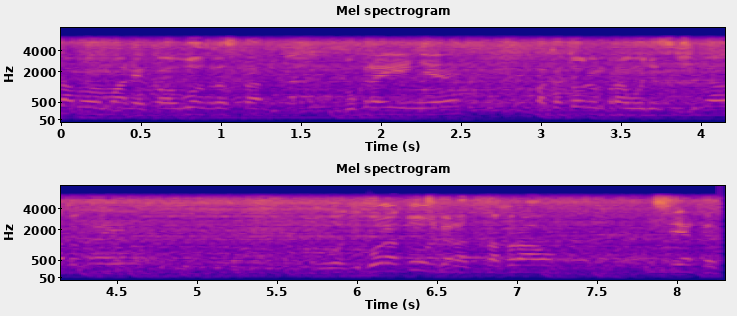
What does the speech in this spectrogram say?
самого маленького возраста в Украине, по которым проводится чемпионат Украины. Вот. Город Ужгород собрал всех их.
